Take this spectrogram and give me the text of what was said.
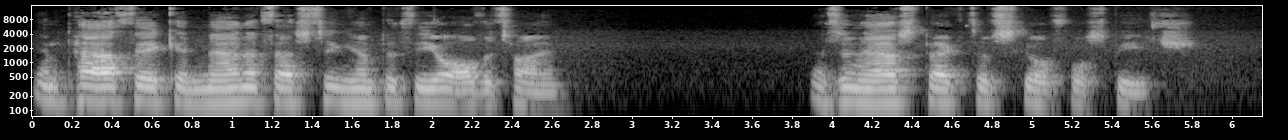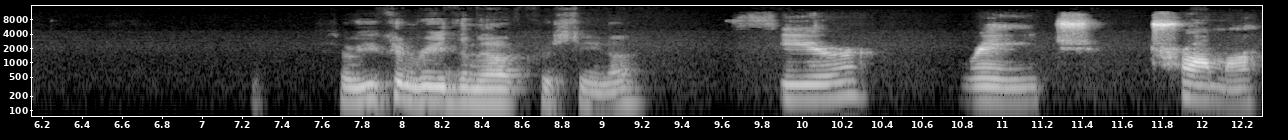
empathic and manifesting empathy all the time as an aspect of skillful speech? So you can read them out, Christina. Fear, rage, trauma,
